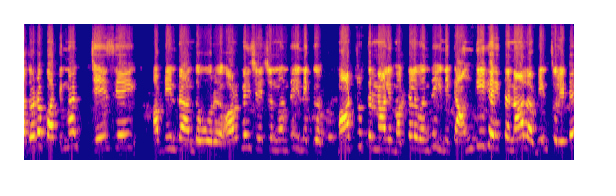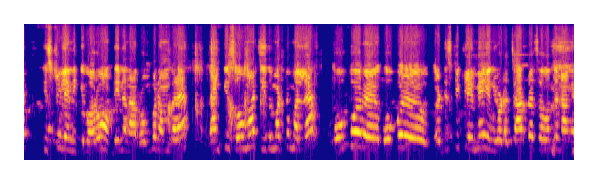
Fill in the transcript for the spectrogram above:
அதோட பாத்தீங்கன்னா ஜேசிஐ அப்படின்ற அந்த ஒரு ஆர்கனைசேஷன் வந்து இன்னைக்கு மாற்றுத்திறனாளி மக்களை வந்து இன்னைக்கு அங்கீகரித்த நாள் அப்படின்னு சொல்லிட்டு ஹிஸ்டரியில இன்னைக்கு வரும் அப்படின்னு நான் ரொம்ப நம்புறேன். தேங்க்யூ ஸோ மச் இது மட்டுமல்ல ஒவ்வொரு ஒவ்வொரு டிஸ்ட்ரிக்ட்லயுமே எங்களோட சாப்டர்ஸை வந்து நாங்க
